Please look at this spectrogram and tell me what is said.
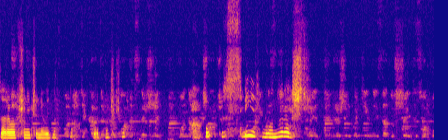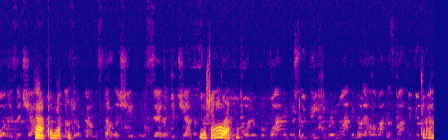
зараз взагалі нічого не видно. Видно світло, нарешті. А, понятно. Біжимо обратно. Твою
